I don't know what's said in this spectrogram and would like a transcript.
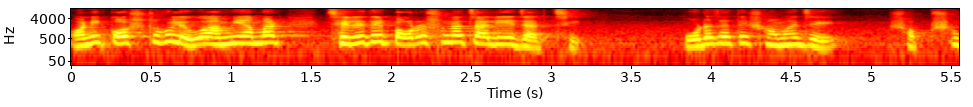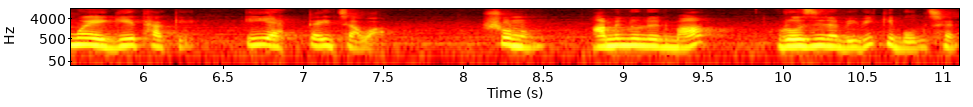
অনেক কষ্ট হলেও আমি আমার ছেলেদের পড়াশোনা চালিয়ে যাচ্ছি। ওরা যাতে সমাজে সবসময় এগিয়ে থাকে এই একটাই চাওয়া। শুনুন আমিনুলের মা রোজিনা বিবি কি বলছেন?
